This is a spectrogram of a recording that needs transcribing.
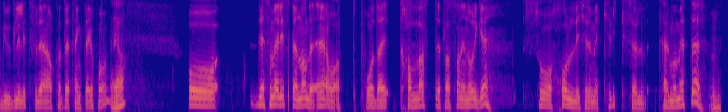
google litt, for det er akkurat det tenkte jeg på. Ja. Og det som er litt spennende, er at på de kaldeste plassene i Norge, så holder ikke det med kvikksølvtermometer. Mm.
